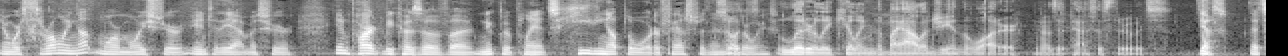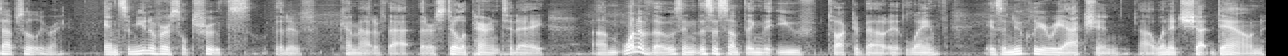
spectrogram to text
and we're throwing up more moisture into the atmosphere, in part because of uh, nuclear plants heating up the water faster than So other it's ways. literally killing the biology in the water as it passes through. It's Yes, that's absolutely right. and some universal truths that have come out of that that are still apparent today. Um, one of those, and this is something that you've talked about at length, is a nuclear reaction. Uh, when it's shut down,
